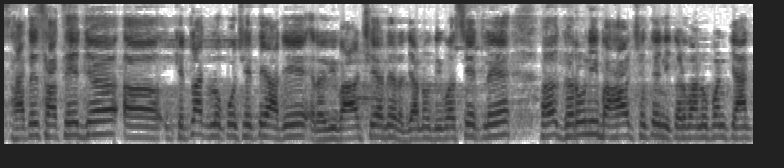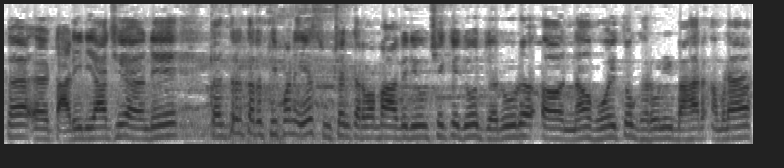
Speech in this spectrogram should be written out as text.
સાથે સાથે જ કેટલાક લોકો છે તે આજે રવિવાર છે અને રજાનો દિવસ છે એટલે ઘરોની બહાર છે તે નીકળવાનું પણ ક્યાંક ટાળી રહ્યા છે અને તંત્ર તરફથી પણ એ સૂચન કરવામાં આવી રહ્યું છે કે જો જરૂર ન હોય તો ઘરોની બહાર હમણાં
